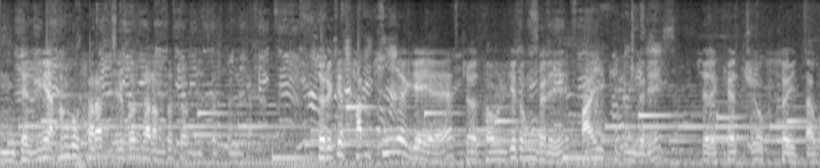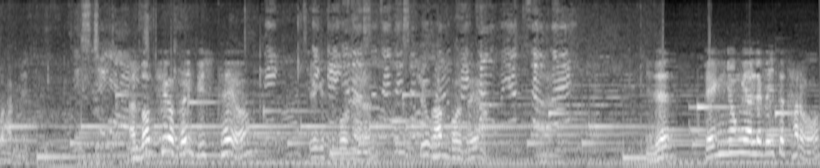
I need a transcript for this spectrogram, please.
음, 그 중에 한국 사람, 일본 사람도 좀 있었으니까. 저렇게 3천여 개의 저 돌 기둥들이, 바위 기둥들이 저렇게 쭉 서 있다고 합니다. 아, 높이가 거의 비슷해요. 여기서 보면은 쭉 한번 보세요. 아, 이제 백룡 엘리베이터 타러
